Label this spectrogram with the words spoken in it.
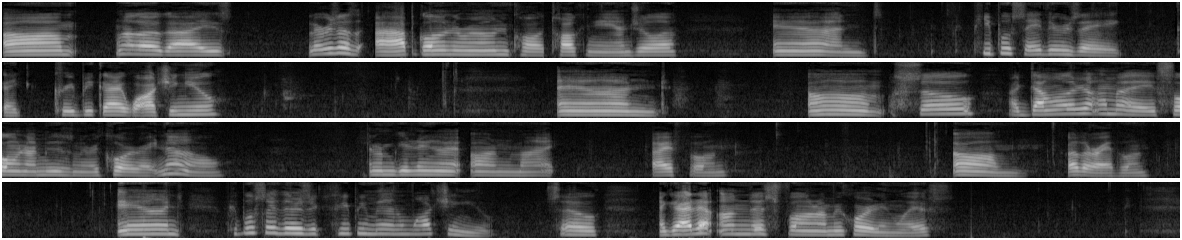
Um, hello guys. There's this app going around called Talking Angela, and people say there's a a creepy guy watching you. And um, so I downloaded it on my phone. I'm using the record right now, and I'm getting it on my iPhone. Um, other iPhone. And people say there's a creepy man watching you. So I got it on this phone I'm recording with.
